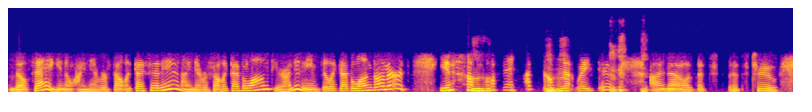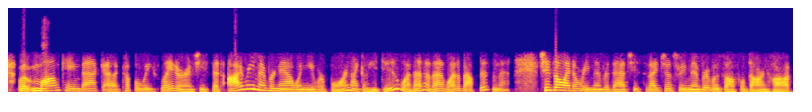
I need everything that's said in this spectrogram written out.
they'll say, you know, I never felt like I fit in. I never felt like I belonged here. I didn't even feel like I belonged on Earth. You know, mm-hmm. I felt mm-hmm. that way too. I know that's that's true. But Mom came back a couple weeks later and she said, I remember now when you were born. I go, you do? What? Da, da, da, what about this and that? She said, oh, I don't remember that. She said, I just remember it was awful darn hot.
